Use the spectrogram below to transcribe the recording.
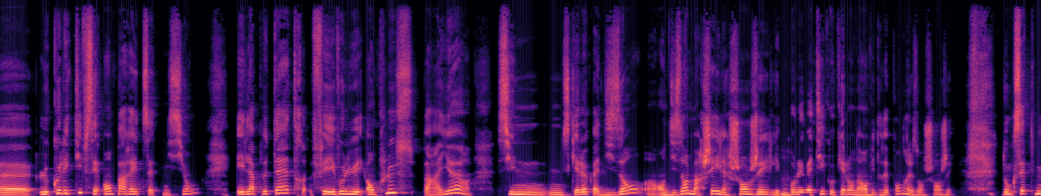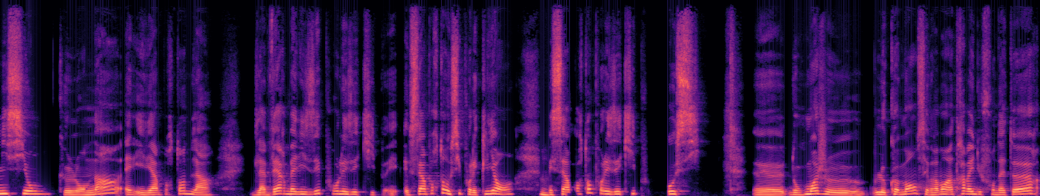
euh, le collectif s'est emparé de cette mission et l'a peut-être fait évoluer. En plus, par ailleurs, si une, une scale-up a 10 ans, en 10 ans, le marché, il a changé. Les mmh. problématiques auxquelles on a envie de répondre, elles ont changé. Donc cette mission que l'on a, il est important de la, de la verbaliser pour les équipes. Et c'est important aussi pour les clients, hein, mmh. mais c'est important pour les équipes aussi. Euh, donc moi, je le comment, c'est vraiment un travail du fondateur.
